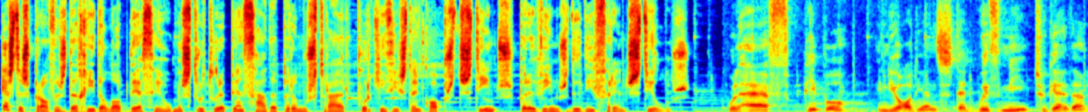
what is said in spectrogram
Estas provas da Riedel obedecem a uma estrutura pensada para mostrar porque existem copos distintos para vinhos de diferentes estilos. We'll have people in the audience that with me together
